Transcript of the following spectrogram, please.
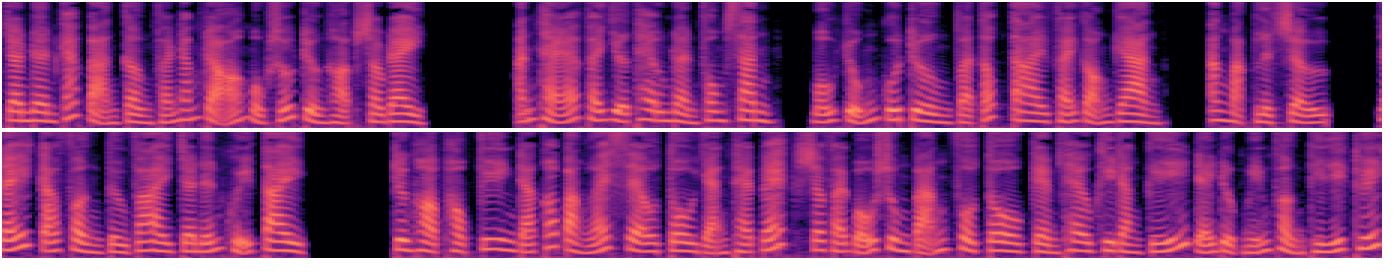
cho nên các bạn cần phải nắm rõ một số trường hợp sau đây. Ảnh thẻ phải dựa theo nền phong xanh, mẫu chuẩn của trường và tóc tai phải gọn gàng, ăn mặc lịch sự, lấy cả phần từ vai cho đến khuỷu tay. Trường hợp học viên đã có bằng lái xe ô tô dạng thẻ BEC sẽ phải bổ sung bản photo kèm theo khi đăng ký để được miễn phần thi lý thuyết.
